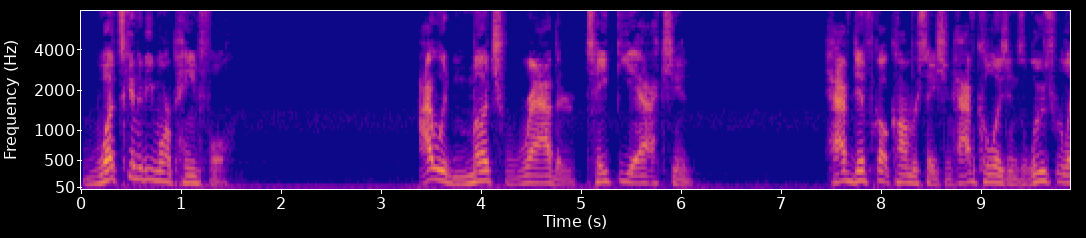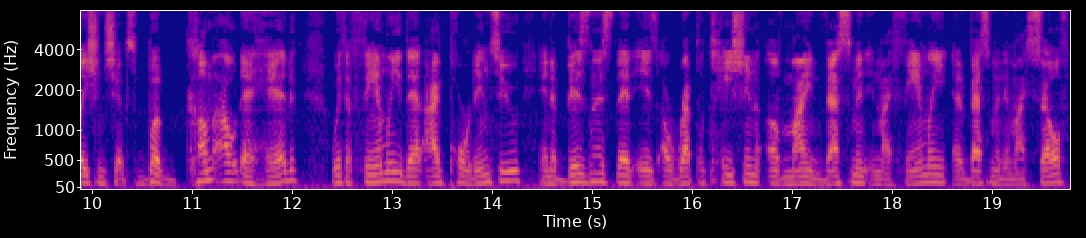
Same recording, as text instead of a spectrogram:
What's going to be more painful? I would much rather take the action have difficult conversation, have collisions, lose relationships, but come out ahead with a family that I've poured into and a business that is a replication of my investment in my family, investment in myself.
